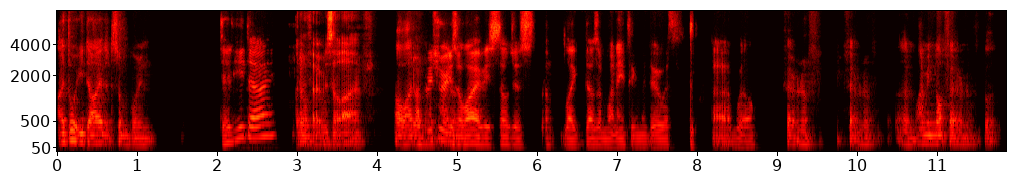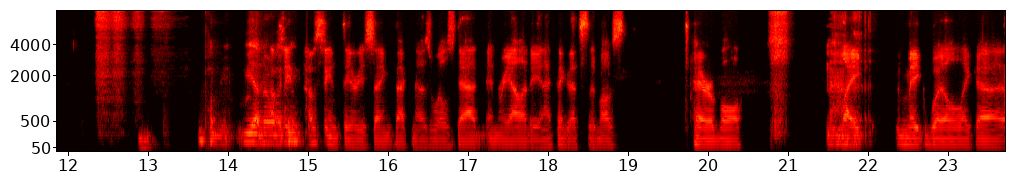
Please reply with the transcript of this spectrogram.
I thought he died at some point. Did he die? I don't thought he was alive. Oh, I don't. I'm pretty sure he's alive. He still just like doesn't want anything to do with uh, Will. Fair enough. Fair enough. Um, I mean, not fair enough, but. Pardon me. Yeah, no, I've I seen, think I've seen theories saying Vecna is Will's dad in reality, and I think that's the most terrible. Like make Will like a,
